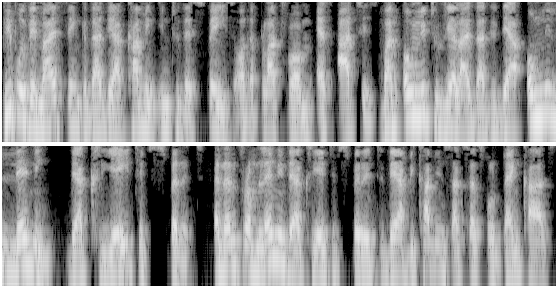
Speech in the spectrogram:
people, they might think that they are coming into the space or the platform as artists, but only to realize that they are only learning their creative spirit. And then from learning their creative spirit, they are becoming successful bankers.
